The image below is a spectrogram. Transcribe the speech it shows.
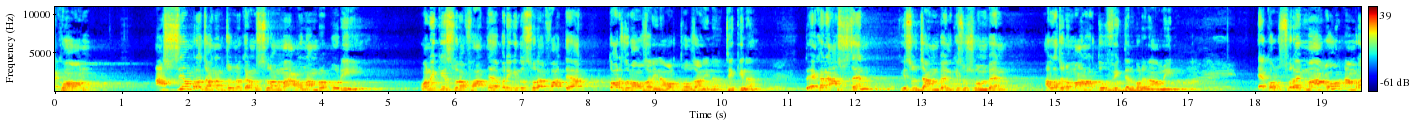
এখন আসছি আমরা জানার জন্য, কারণ সুরা মাউন আমরা পড়ি, অনেকে সুরা ফাতেহা পড়ি, কিন্তু সুরা ফাতেহার তর্জমাও জানি না, অর্থও জানি না, ঠিক কিনা? তো এখানে আসছেন, কিছু জানবেন, কিছু শুনবেন। আল্লাহ যেন মানার তৌফিক দেন, বলেন আমিন। এখন সুরায় মাউন, আমরা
